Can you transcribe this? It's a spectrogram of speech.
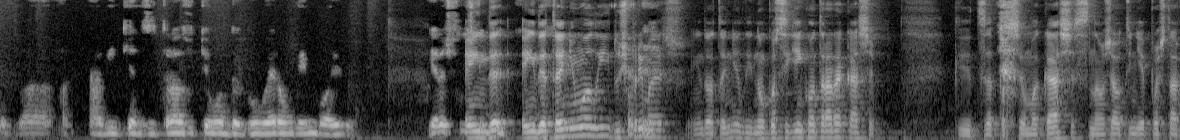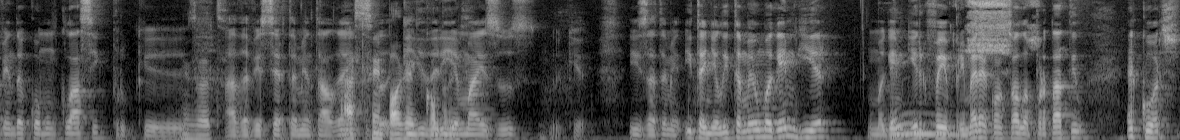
Há, há 20 anos atrás o teu on the go era um Game Boy. ainda, ainda tenho um ali, dos primeiros. ainda o tenho ali. Não consegui encontrar a caixa que desapareceu uma caixa, senão já o tinha posto à venda como um clássico, porque Exato. há de haver certamente alguém, que, alguém que, lhe daria mais uso do que eu. Exatamente. E tenho ali também uma Game Gear, uma Game Gear que foi a primeira consola portátil a cores.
